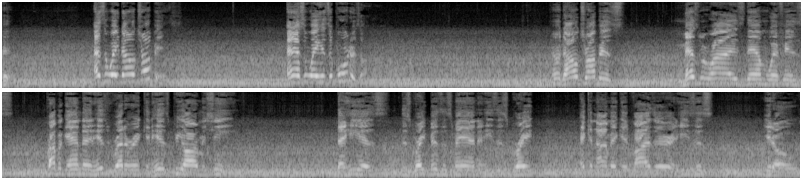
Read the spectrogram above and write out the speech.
that's the way Donald Trump is, and that's the way his supporters are. You know, Donald Trump has mesmerized them with his propaganda and his rhetoric and his PR machine that he is this great businessman and he's this great economic advisor and he's this you know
